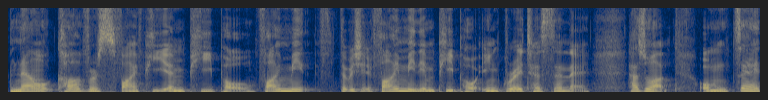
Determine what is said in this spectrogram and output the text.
now covers five PM people, five mi，对不起，five million people in Greater Sydney。他说啊，我们在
